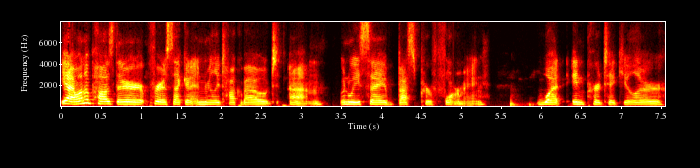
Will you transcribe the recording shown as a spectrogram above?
Yeah, I want to pause there for a second and really talk about um, when we say best performing, what in particular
